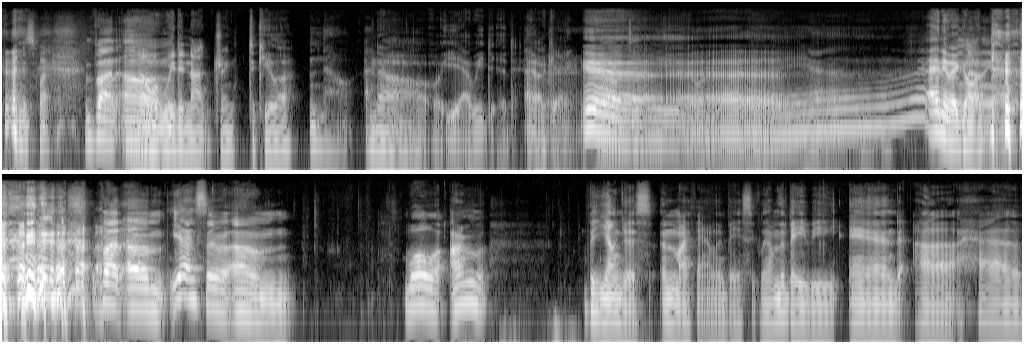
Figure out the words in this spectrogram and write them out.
just fine. But um, no, we did not drink tequila. no, No, know. yeah, we did. Okay. Okay. Well, Yeah. Anyway, go know, on. yeah. but um, yeah. So um, well, I'm the youngest in my family. Basically, I'm the baby, and uh, I have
